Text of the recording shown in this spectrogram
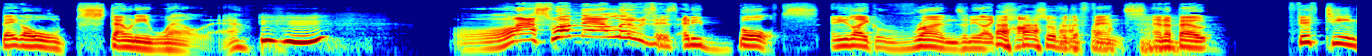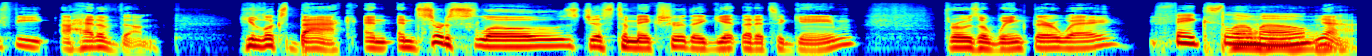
big old stony well there Mm-hmm. Last one there loses. And he bolts and he like runs and he like hops over the fence. And about 15 feet ahead of them he looks back and and sort of slows just to make sure they get that it's a game throws a wink their way. Fake slow mo. yeah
